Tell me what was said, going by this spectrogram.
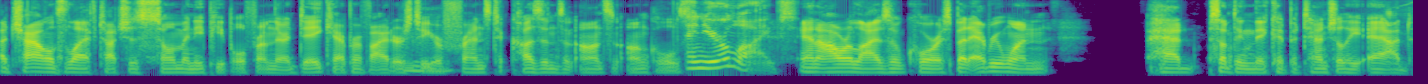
a child's life touches so many people from their daycare providers to your Mhm. friends to cousins and aunts and uncles And your lives. and our lives, of course, but everyone had something they could potentially add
